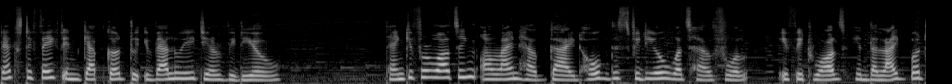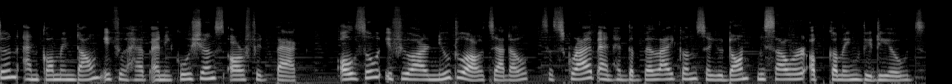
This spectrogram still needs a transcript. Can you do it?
text effect in CapCut to evaluate your video. Thank you for watching Online Help Guide. Hope this video was helpful. If it was, hit the like button and comment down if you have any questions or feedback. Also, if you are new to our channel, subscribe and hit the bell icon so you don't miss our upcoming videos.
